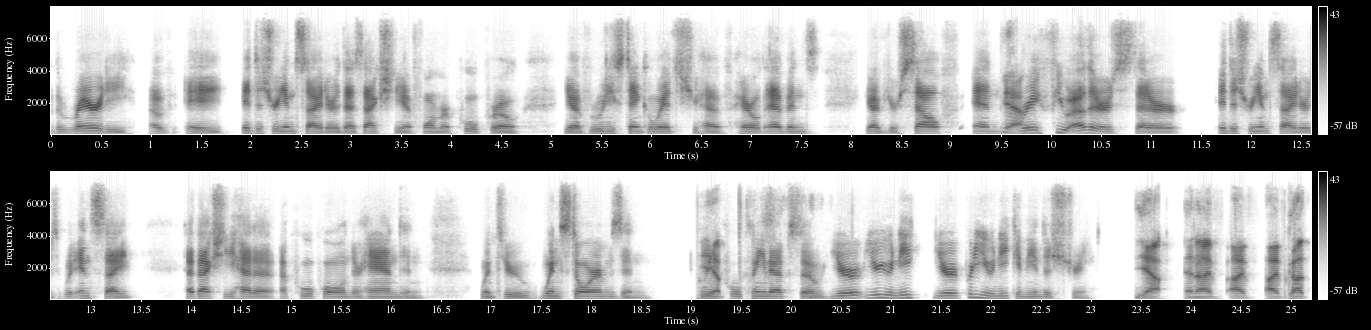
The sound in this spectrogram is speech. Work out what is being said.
the rarity of a industry insider that's actually a former pool pro. You have Rudy Stankowitz, you have Harold Evans, you have yourself, and Yeah. very few others that are industry insiders with insight have actually had a, a pool pole in their hand and went through windstorms and green Yep. pool cleanup. So you're you're unique. You're pretty unique in the industry. Yeah, and I've I've I've got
